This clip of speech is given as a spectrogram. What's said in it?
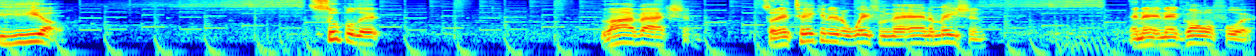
Yo, super lit, live action. So they're taking it away from the animation and, they, and they're going for it.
